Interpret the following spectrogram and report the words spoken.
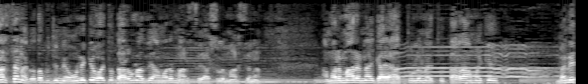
মারছে না, কথা বুঝিনি অনেকে হয়তো ধারণা যে আমার মারছে, আসলে মারছে না। আমার মারে নাই, গায়ে হাত তোলে নাই, তো তারা আমাকে মানে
